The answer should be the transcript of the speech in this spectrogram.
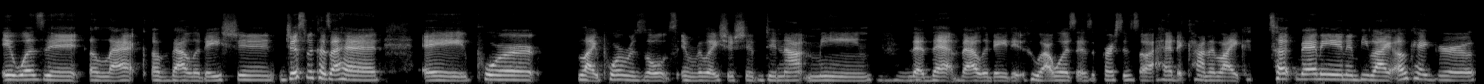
it wasn't a lack of validation just because i had a poor like poor results in relationship did not mean mhm. that that validated who I was as a person. So I had to kind of like tuck that in and be like, okay, girl,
